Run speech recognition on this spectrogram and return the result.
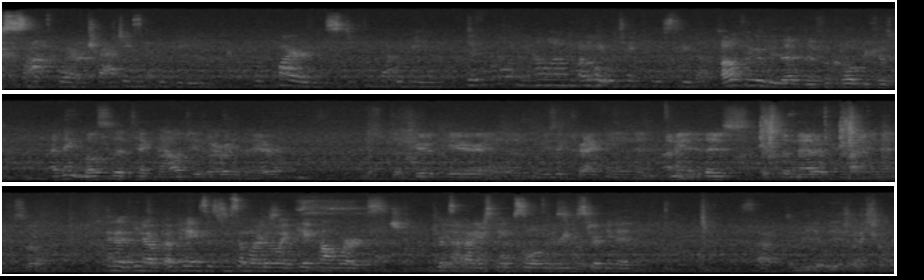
software tracking that would be required, do you think that would be difficult? And how long do you think it would take for this to be built? I don't think it would be that difficult because I think most of the technology is already there. The the peer-to-peer and the music tracking and, I mean, there's, it's a matter of combining it, so. And a, you know, a paying system similar to the way PayPal works, in terms of money just being pulled and redistributed. So, Immediately electronic.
